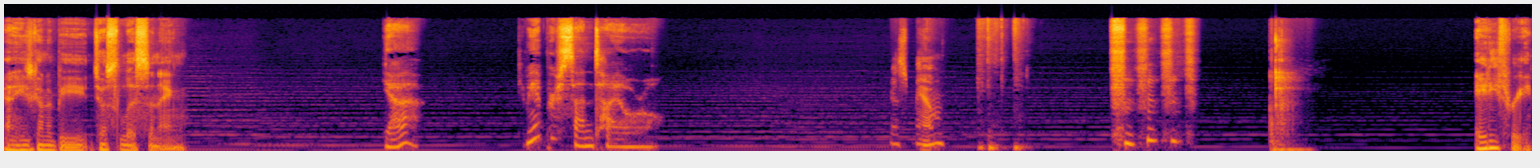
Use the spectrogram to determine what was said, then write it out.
And he's gonna be just listening. Yeah. Give me a percentile roll. Yes, ma'am. 83.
